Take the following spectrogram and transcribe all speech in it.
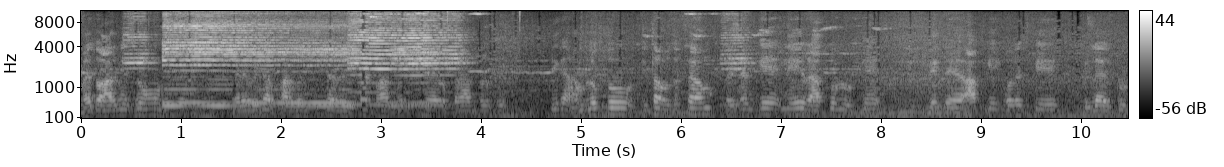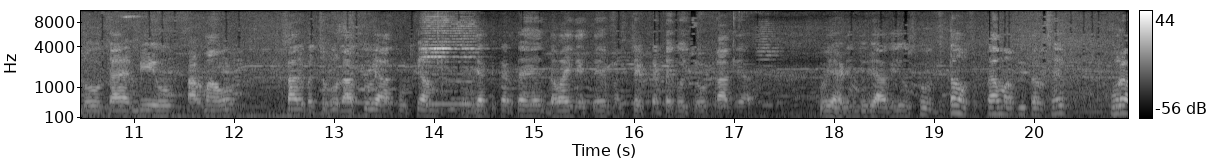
मैं तो आर्मी से हूँ मेरा बेटा फार्मेसिस्ट है उत्तराखंड ठीक है हम लोग तो जितना हो सकता है हम पेशेंट के लिए रात को उठ के देते हैं। आपके कॉलेज के बिरला इंस्टीट्यूट हो चाहे एम हो फार्मा हो सारे बच्चों को रात को भी आके उठ के हम इंजेक्ट करते हैं दवाई देते हैं फ़र्स्ट एड करते हैं कोई चोट आ गया कोई हेड इंजरी आ गई उसको जितना हो सकता है हम अपनी तरफ़ से पूरा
